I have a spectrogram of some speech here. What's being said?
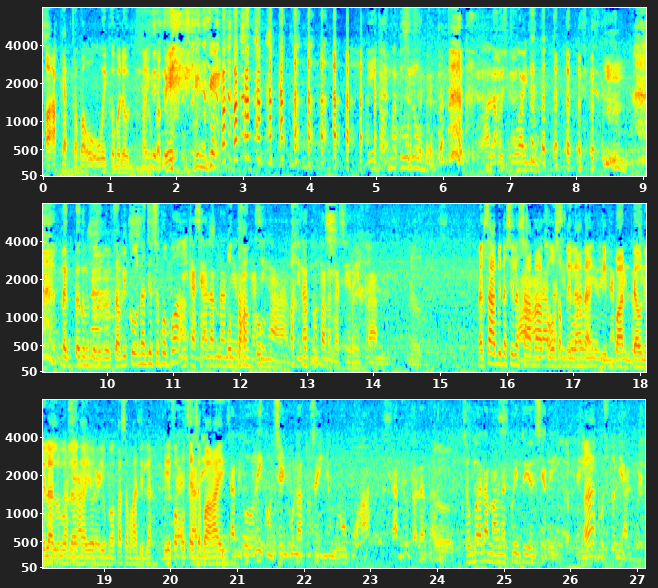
aakyat ka ba, uuwi ka ba daw ngayong gabi. Hindi. Dito ako matulog. Wala ko buhay nun. nagtanong sila doon. Sabi ko, nandiyan sa baba. Hindi kasi alam na ni Ray kasi nga, kinat ko talaga si Ray Prami. Nagsabi na sila sa mga kausap nila na i-ban daw nila si ngayon yung mga kasamahan nila. Di pa punta sa bahay. Sabi ko, Ray, concern ko lang to sa inyong grupo ha. Sabi ko talaga. Oo. So ba lamang nagkwento yun si Ray na hindi Ah? gusto ni Albert.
